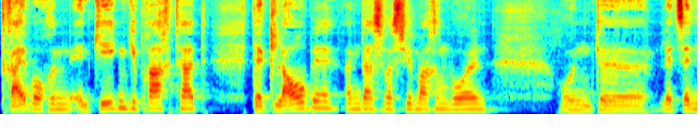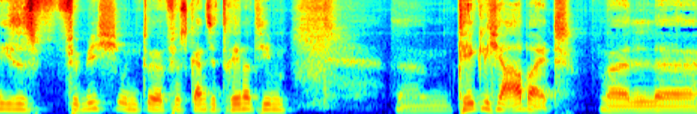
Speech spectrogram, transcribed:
drei Wochen entgegengebracht hat. Der Glaube an das, was wir machen wollen. Und äh, letztendlich ist es für mich und äh, für das ganze Trainerteam äh, tägliche Arbeit. Weil äh,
